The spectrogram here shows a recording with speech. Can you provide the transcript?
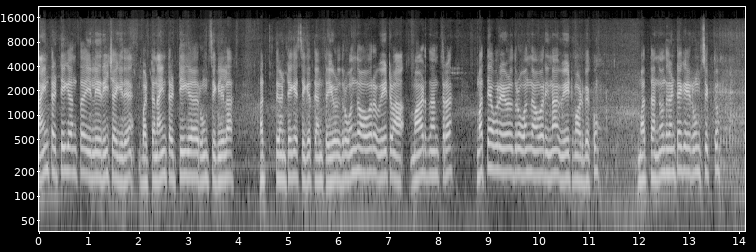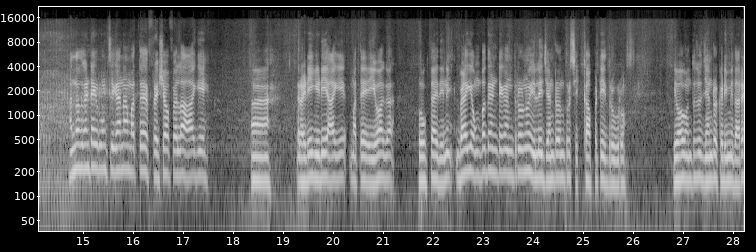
ನೈನ್ ತರ್ಟಿಗೆ ಅಂತ ಇಲ್ಲಿ ರೀಚ್ ಆಗಿದೆ. ಬಟ್ ನೈನ್ ತರ್ಟಿಗೆ ರೂಮ್ ಸಿಗಲಿಲ್ಲ. ಹತ್ತು ಗಂಟೆಗೆ ಸಿಗುತ್ತೆ ಅಂತ ಹೇಳಿದ್ರು. ಒಂದು ಅವರ್ ವೆಯ್ಟ್ ಮಾಡಿದ ನಂತರ ಮತ್ತೆ ಅವರು ಹೇಳಿದ್ರು ಒನ್ ಅವರ್ ಇನ್ನ ವೆಯ್ಟ್ ಮಾಡಬೇಕು. ಮತ್ತು ಹನ್ನೊಂದು ಗಂಟೆಗೆ ರೂಮ್ ಸಿಕ್ತು. ಹನ್ನೊಂದು ಗಂಟೆಗೆ ರೂಮ್ ಸಿಗೋಣ ಮತ್ತು ಫ್ರೆಶ್ ಅಪ್ ಎಲ್ಲ ಆಗಿ ರೆಡಿ ಗಿಡಿ ಆಗಿ ಮತ್ತು ಇವಾಗ ಹೋಗ್ತಾ ಇದ್ದೀನಿ. ಬೆಳಗ್ಗೆ ಒಂಬತ್ತು ಗಂಟೆಗೆ ಅಂದ್ರೂ ಇಲ್ಲಿ ಜನರು ಅಂತೂ ಸಿಕ್ಕಾಪಟ್ಟೆ ಇದ್ರು ಗುರು. ಇವಾಗ ಒಂದು ಜನರು ಕಡಿಮೆ ಇದ್ದಾರೆ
